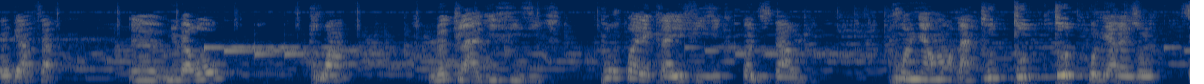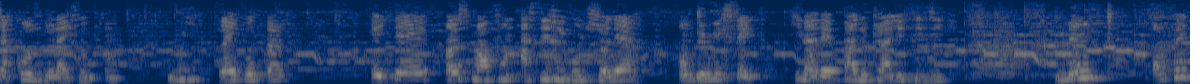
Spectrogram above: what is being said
On garde ça. Euh, numéro 3. Le clavier physique. Pourquoi les claviers physiques ont disparu? Premièrement, la toute, toute, toute première raison, c'est à cause de l'iPhone 1. Oui, l'iPhone 1 était un smartphone assez révolutionnaire en 2007 qui n'avait pas de clavier physique. Mais en fait,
